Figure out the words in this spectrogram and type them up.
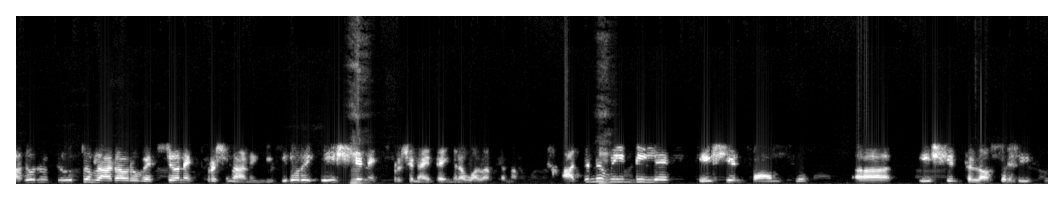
അതൊരു തീർത്തും റാഡ ഒരു വെസ്റ്റേൺ എക്സ്പ്രഷൻ ആണെങ്കിൽ ഇതൊരു ഏഷ്യൻ എക്സ്പ്രഷൻ ആയിട്ട് എങ്ങനെ വളർത്തണം? അതിനു വേണ്ടിയിലെ Asian forms Asian philosophies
